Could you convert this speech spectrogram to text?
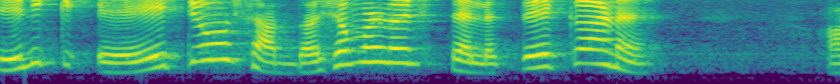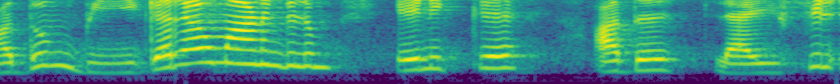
എനിക്ക് ഏറ്റവും സന്തോഷമുള്ള ഒരു സ്ഥലത്തേക്കാണ്. അതും ഭീകരവുമാണെങ്കിലും എനിക്ക് അത് ലൈഫിൽ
